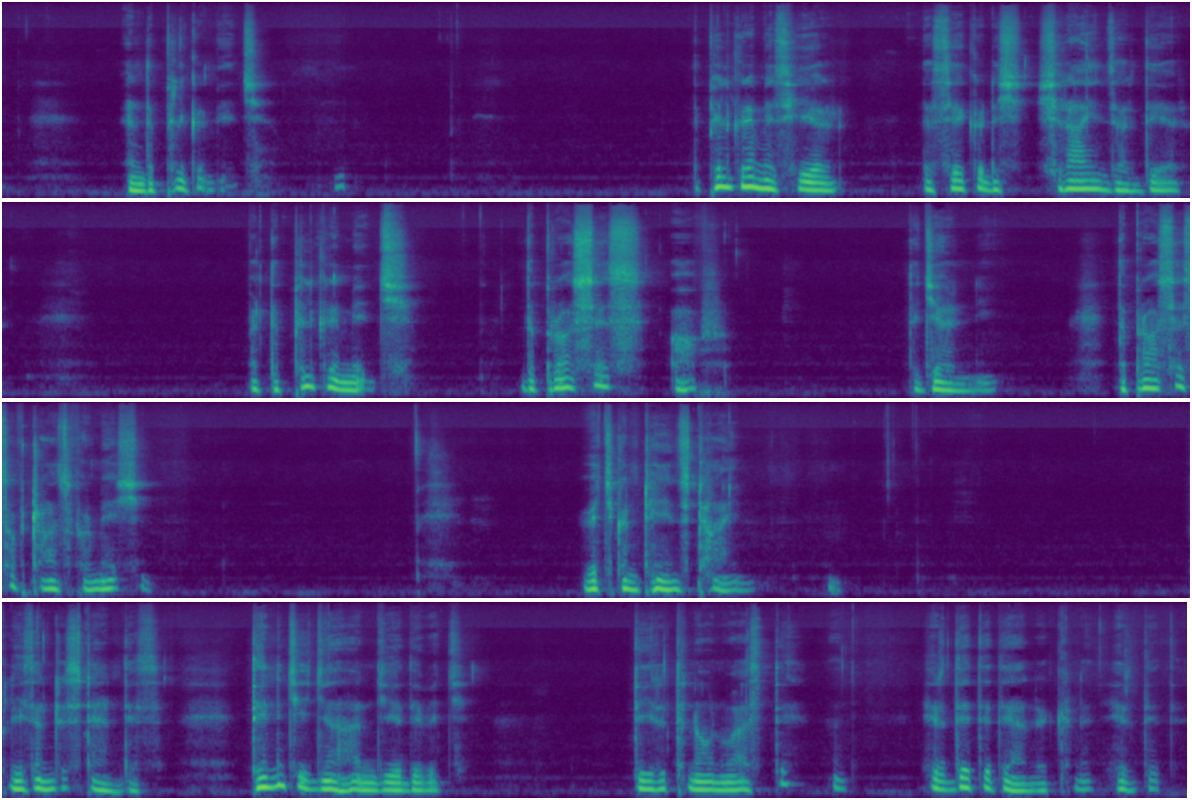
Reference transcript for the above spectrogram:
and the pilgrimage. The pilgrim is here the sacred sh- shrines are there. But the pilgrimage, the process of the journey, the process of transformation, which contains time. Please understand this. ਤਿੰਨ ਚੀਜ਼ਾਂ ਹਨ ਜੀ ਇਹਦੇ ਵਿੱਚ ਤੀਰਥ ਨਾਉਣ ਵਾਸਤੇ ਹਿਰਦੇ ਤੇ ਧਿਆਨ ਰੱਖਣਾ ਹਿਰਦੇ ਤੇ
